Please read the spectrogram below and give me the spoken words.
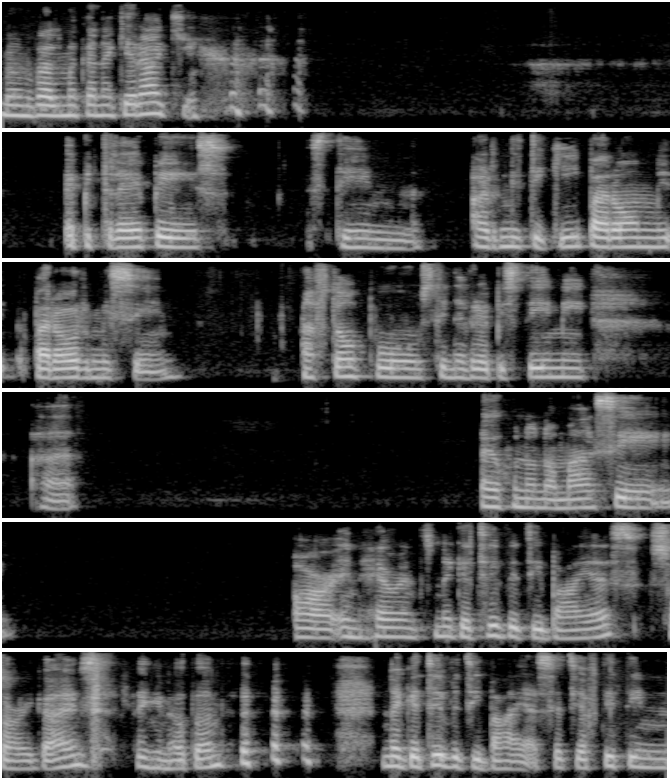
Να βάλουμε κανένα κεράκι. Επιτρέπεις στην αρνητική παρόρμηση, αυτό που στην Ευρωεπιστήμη έχουν ονομάσει our inherent negativity bias. Sorry guys, δεν γινόταν. negativity bias, έτσι αυτή την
